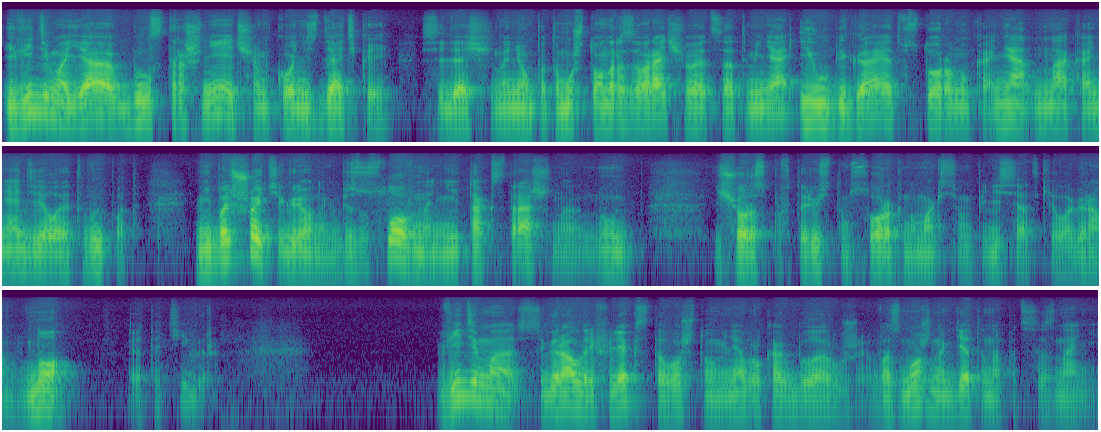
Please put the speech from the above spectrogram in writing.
И, видимо, я был страшнее, чем конь с дядькой, сидящий на нем, потому что он разворачивается от меня и убегает в сторону коня, на коня делает выпад. Небольшой тигренок, безусловно, не так страшно. Ну, еще раз повторюсь, там 40, ну максимум 50 килограмм. Но это тигр. Видимо, сыграл рефлекс того, что у меня в руках было оружие. Возможно, где-то на подсознании.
